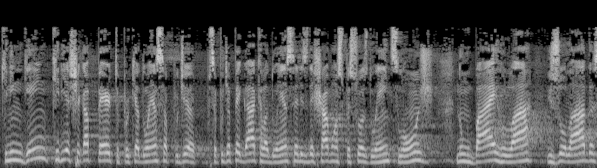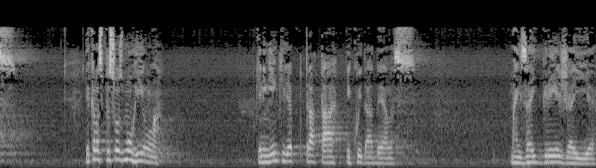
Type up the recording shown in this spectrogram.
que ninguém queria chegar perto, porque a doença podia, você podia pegar aquela doença, eles deixavam as pessoas doentes longe, num bairro lá, isoladas, e aquelas pessoas morriam lá, porque ninguém queria tratar e cuidar delas, mas a igreja ia,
